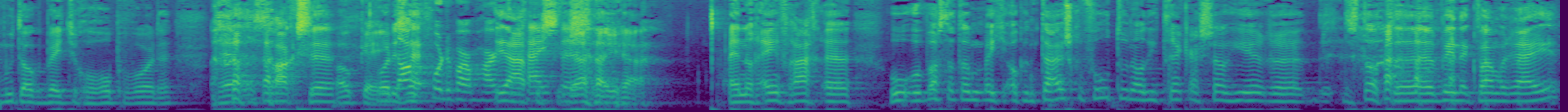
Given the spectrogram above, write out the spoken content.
moet ook een beetje geholpen worden. Straks eh, Oké. Dank ze- voor de barmhartigheid. Ja, precies. eh. Ja, ja. En nog één vraag. eh, hoe, hoe was dat een beetje ook een thuisgevoel toen al die trekkers zo hier eh, de, de stad eh, binnen kwamen rijden?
